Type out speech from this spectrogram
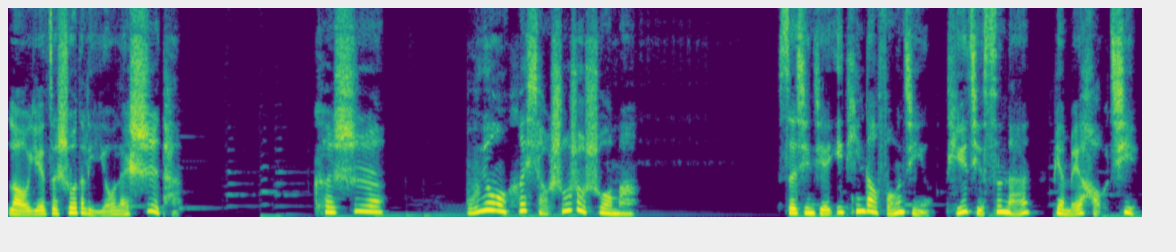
老爷子说的理由来试探。可是，不用和小叔叔说吗？司心杰一听到冯景提起思南，便没好气，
